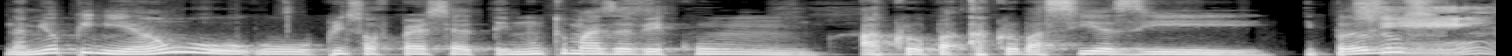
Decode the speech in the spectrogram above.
Na minha opinião, o, o Prince of Persia tem muito mais a ver com acroba- acrobacias e, e puzzles Sim,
